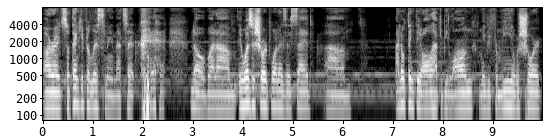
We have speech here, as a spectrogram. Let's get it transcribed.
All right, so thank you for listening. That's it. no, but um, it was a short one, as I said. Um, I don't think they all have to be long. Maybe for me it was short.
